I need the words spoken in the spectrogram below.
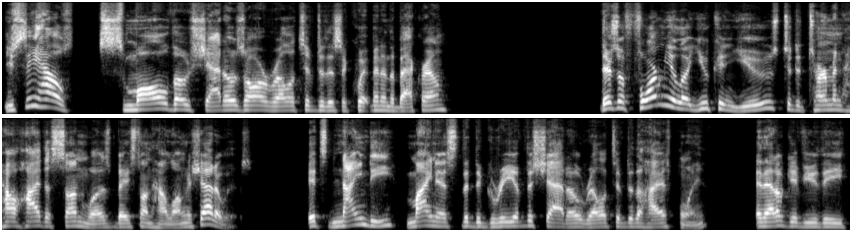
You see how small those shadows are relative to this equipment in the background? There's a formula you can use to determine how high the sun was based on how long a shadow is. It's 90 minus the degree of the shadow relative to the highest point, and that'll give you the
